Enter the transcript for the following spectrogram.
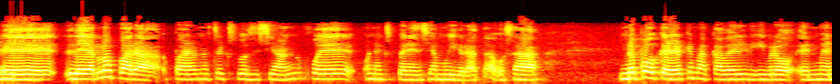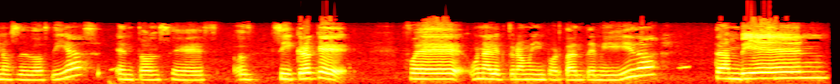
eh, leerlo para, para nuestra exposición fue una experiencia muy grata, o sea, no puedo creer que me acabé el libro en menos de dos días, entonces sí, creo que fue una lectura muy importante en mi vida. También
